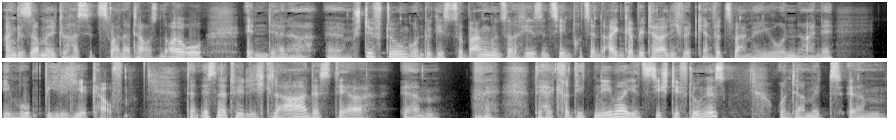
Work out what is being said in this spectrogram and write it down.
angesammelt, du hast jetzt 200.000 Euro in deiner äh, Stiftung und du gehst zur Bank und sagst, hier sind 10% Eigenkapital, ich würde gern für zwei Millionen eine Immobilie kaufen. Dann ist natürlich klar, dass der ähm, der Kreditnehmer jetzt die Stiftung ist und damit ähm,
